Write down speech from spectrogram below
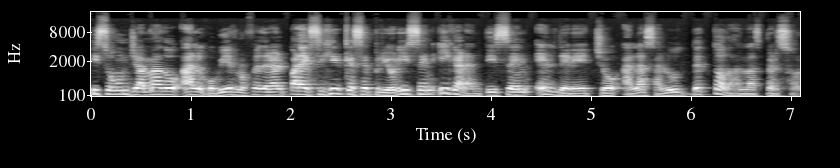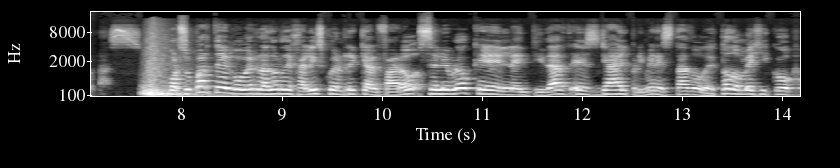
hizo un llamado al gobierno federal para exigir que se prioricen y garanticen el derecho a la salud de todas las personas. Por su parte, el gobernador de Jalisco, Enrique Alfaro, celebró que la entidad es ya el primer estado de todo México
